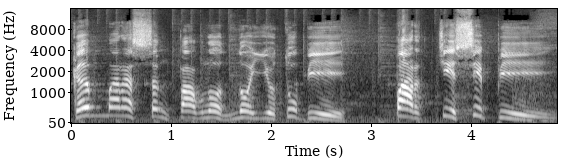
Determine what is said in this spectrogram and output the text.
Câmara São Paulo no YouTube. Participe!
